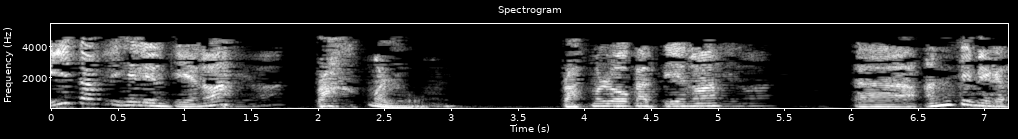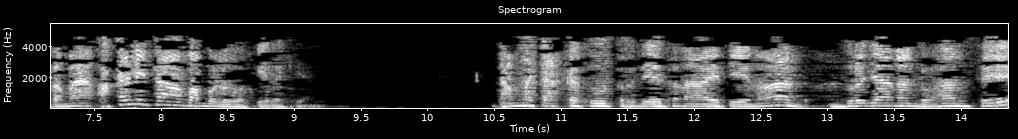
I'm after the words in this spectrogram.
ඊටත් ඉහළින් තියෙනවා බ්‍රහ්ම ලෝක. බ්‍රහ්ම ලෝකක් තියෙනවා අන්තිම එක තමයි අකනිකා බඹලව කියලා කියන්නේ. ධම්මචක්ක සූත්‍ර දේශනාවේ තියෙනවා බුදුරජාණන් වහන්සේ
